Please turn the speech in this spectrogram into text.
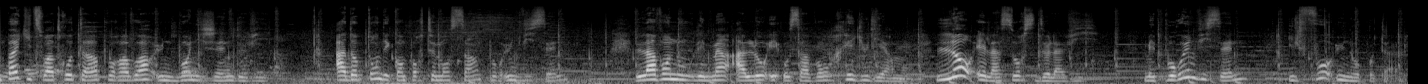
pas qu'il soit trop tard pour avoir une bonne hygiène de vie. Adoptons des comportements sains pour une vie saine. Lavons-nous les mains à l'eau et au savon régulièrement. L'eau est la source de la vie. Mais pour une vie saine, il faut une eau potable.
